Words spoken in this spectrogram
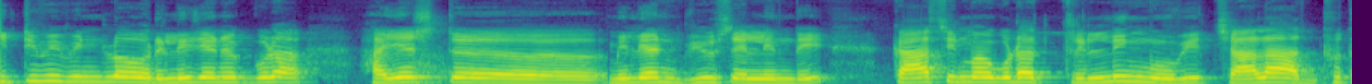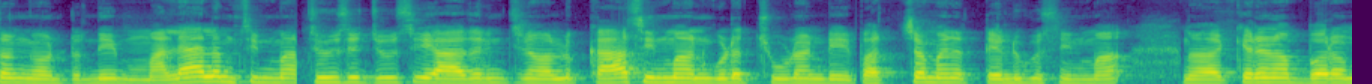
ఈటీవీ విన్లో రిలీజ్ అయినకు కూడా హైయెస్ట్ మిలియన్ వ్యూస్ వెళ్ళింది. కా సినిమా కూడా థ్రిల్లింగ్ మూవీ చాలా అద్భుతంగా ఉంటుంది. మలయాళం సినిమా చూసి చూసి ఆదరించిన వాళ్ళు కా సినిమాను కూడా చూడండి. పచ్చమైన తెలుగు సినిమా. కిరణ్ అబ్బరం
